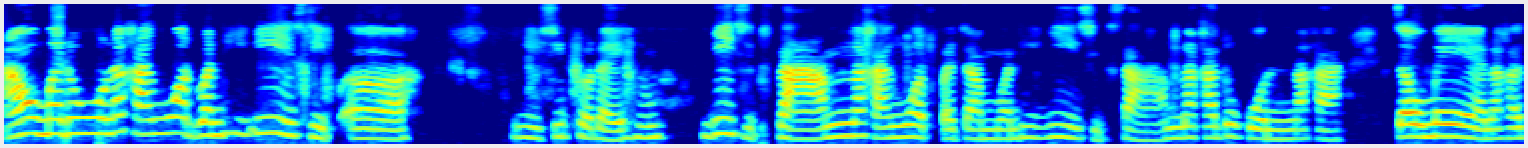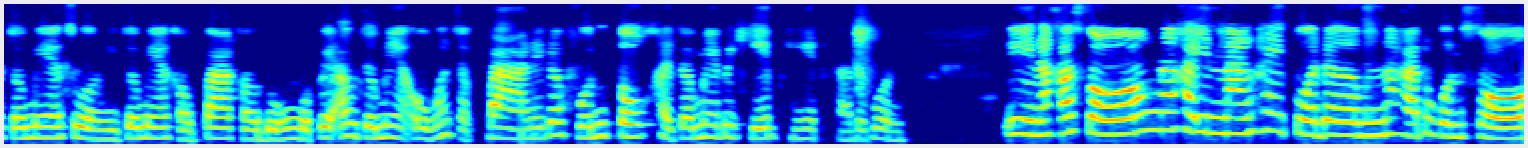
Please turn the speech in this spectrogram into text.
เอามาดูนะคะ งวดวันที่ยี่สิบเอ่อยี่สิบเท่าไหร่ยี่สิบสามนะคะ งวดประจำวันที่ยี่สิบสามนะคะ ทุกคนนะคะ เจ้าแม่นะคะ เจ้าแม่ส่วงนี้เจ้าแม่เขาป่าเขาดงบอกไปเอาเจ้าแม่ออกมาจากป่าในี่ถ้าฝนตกค่ะเจ้าแม่ไปเก็บเห็ดค่ะทุกคน นี่นะคะสองนะคะยินนางให้ตัวเดิมนะคะ ทุกคนสอง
